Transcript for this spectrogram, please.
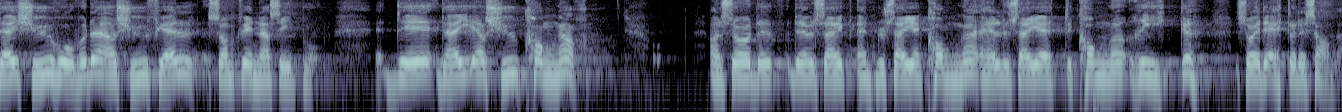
De sju hoveder er sju fjell som kvinna sitter på. De, de er sju konger Altså, det, det, vil si, Enten du sier en konge eller du sier et kongerike, så er det ett og det samme.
